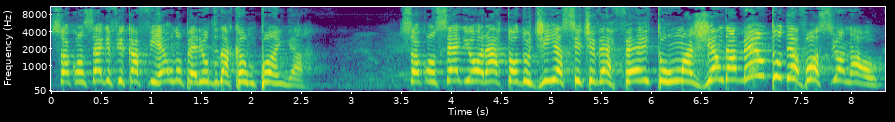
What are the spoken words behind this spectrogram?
só consegue ficar fiel no período da campanha. Só consegue orar todo dia se tiver feito um agendamento devocional.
